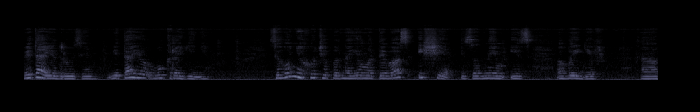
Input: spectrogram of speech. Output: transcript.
Вітаю, друзі! Вітаю в Україні. Сьогодні хочу познайомити вас іще із одним із видів е,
